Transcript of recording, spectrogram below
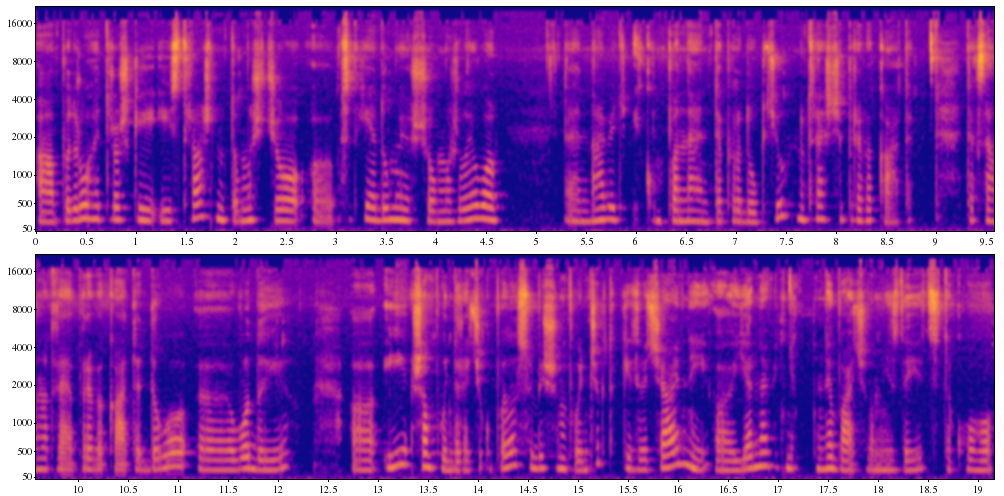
А по-друге, трошки і страшно, тому що е, все-таки я думаю, що можливо е, навіть і компоненти продуктів ну, треба ще привикати. Так само треба привикати до е, води. І шампунь, до речі, купила собі шампунчик, такий звичайний. Я навіть не бачила, мені здається, такого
